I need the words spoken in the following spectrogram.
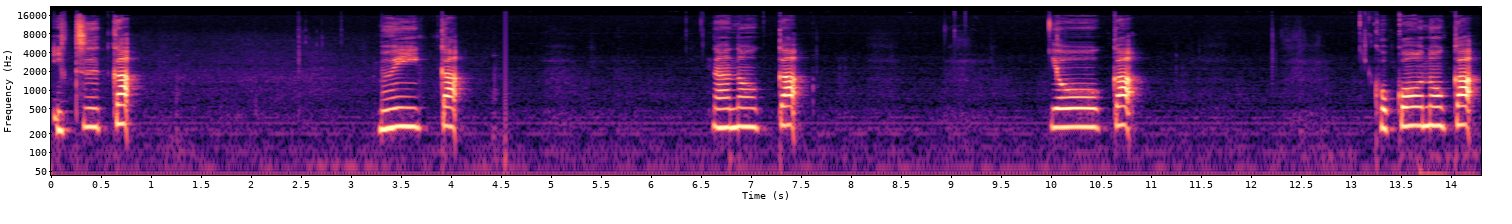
5日。6日。7日。8日。9日。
